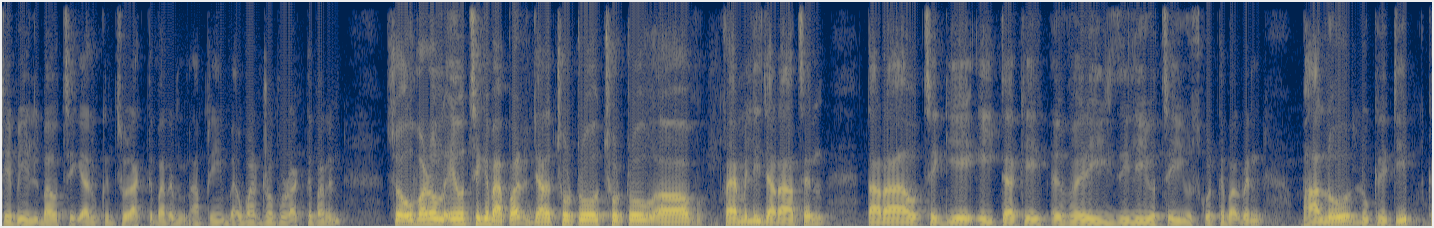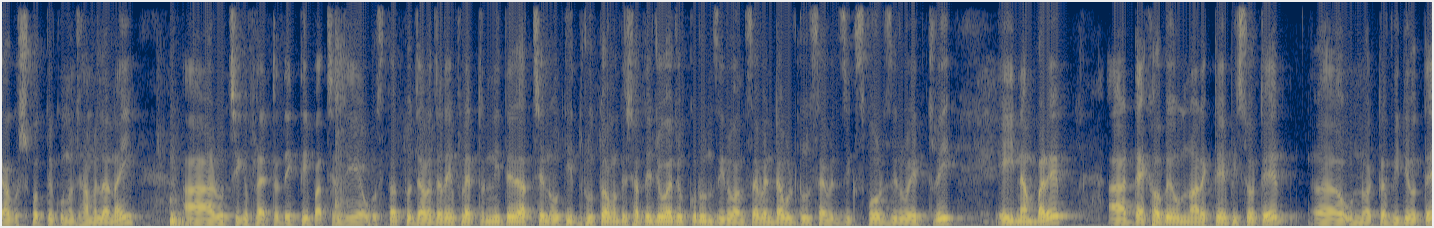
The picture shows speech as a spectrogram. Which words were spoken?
টেবিল বা হচ্ছে গিয়ে আরও কিছু রাখতে পারেন, আপনি ওয়ার্ড্রপও রাখতে পারেন। সো ওভারঅল এ হচ্ছে গিয়ে ব্যাপার, যারা ছোট ছোট ফ্যামিলি যারা আছেন, তারা হচ্ছে গিয়ে এইটাকে ভেরি ইজিলি হচ্ছে ইউজ করতে পারবেন। ভালো লুক্রেটিভ কাগজপত্রে কোনো ঝামেলা নাই। আর হচ্ছে গিয়ে ফ্ল্যাটটা দেখতেই পাচ্ছেন যে এই অবস্থা। তো যারা যারা এই ফ্ল্যাটটা নিতে যাচ্ছেন, অতি দ্রুত আমাদের সাথে যোগাযোগ করুন zero one seven double two seven six four zero eight three এই নাম্বারে আর দেখা হবে অন্য আরেকটা এপিসোডে অন্য একটা ভিডিওতে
